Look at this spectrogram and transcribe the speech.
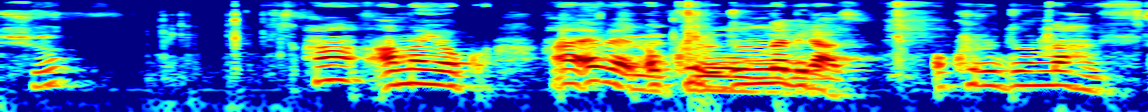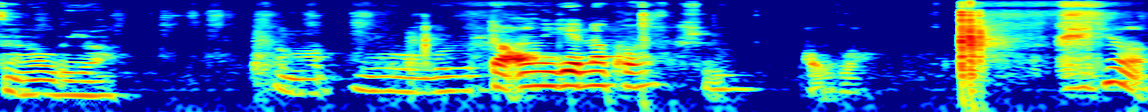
Şu. Ha ama yok. Ha evet Evet, o kuruduğunda biraz. O kuruduğunda hafiften oluyor. Tamam bu olur. Ya onu yerine koy. Şunu. Allah. Ya.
